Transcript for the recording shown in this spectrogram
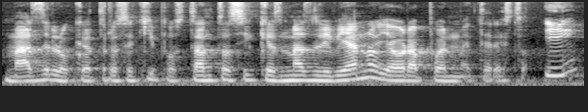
más de lo que otros equipos. Tanto así que es más liviano y ahora pueden meter esto. Y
